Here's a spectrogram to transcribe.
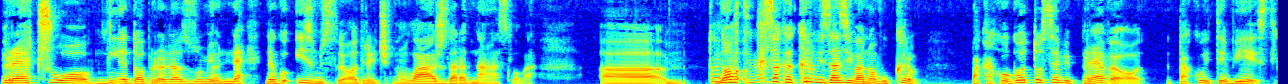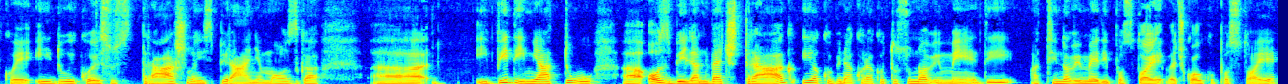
prečuo, nije dobro razumio, ne, nego izmislio određenu laž zarad naslova. A, nova, svaka krv izaziva novu krv, pa kako god to sebi preveo, tako i te vijesti koje idu i koje su strašno ispiranje mozga a, i vidim ja tu a, ozbiljan već trag, iako bi neko rekao to su novi mediji, a ti novi mediji postoje već koliko postoje,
